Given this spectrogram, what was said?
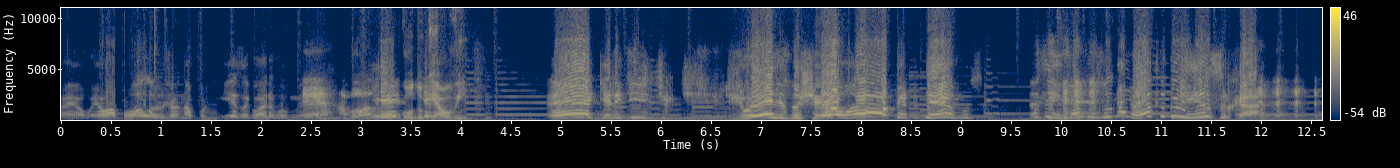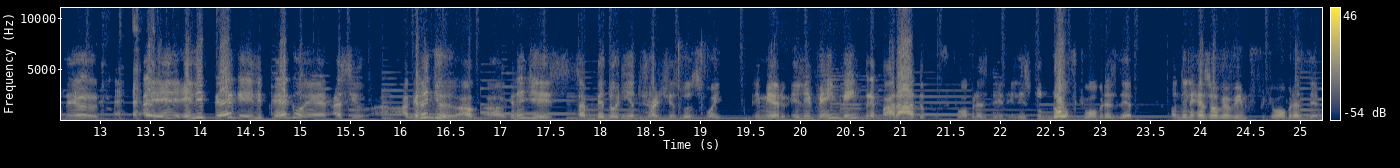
é, é a bola, o jornal português agora? Vou... É, a bola. É, Gol do que, Kelvin. É, aquele de, de, de, de joelhos no chão, ah, oh, perdemos. Assim, Jesus não é tudo isso, cara. Ele pega, ele pega, é, assim, a grande, a, a, grande sabedoria do Jorge Jesus foi, primeiro, ele vem bem preparado para o futebol brasileiro. Ele estudou futebol brasileiro quando ele resolveu vir para o futebol brasileiro.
